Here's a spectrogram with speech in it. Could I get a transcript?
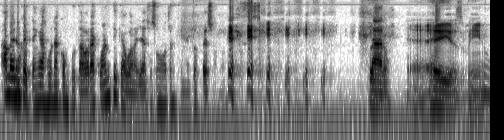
A menos que tengas una computadora cuántica, bueno, ya esos son otros 500 pesos, ¿no? claro. Ay, Dios mío.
